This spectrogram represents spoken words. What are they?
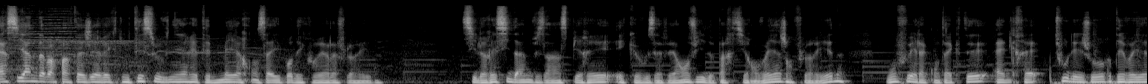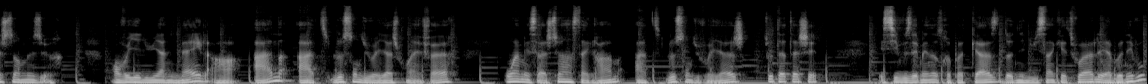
Merci Anne d'avoir partagé avec nous tes souvenirs et tes meilleurs conseils pour découvrir la Floride. Si le récit d'Anne vous a inspiré et que vous avez envie de partir en voyage en Floride, vous pouvez la contacter. Elle crée tous les jours des voyages sur mesure. Envoyez-lui un email à anne at leçonduvoyage.fr ou un message sur Instagram at leçonduvoyage, tout attaché. Et si vous aimez notre podcast, donnez-lui 5 étoiles et abonnez-vous.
